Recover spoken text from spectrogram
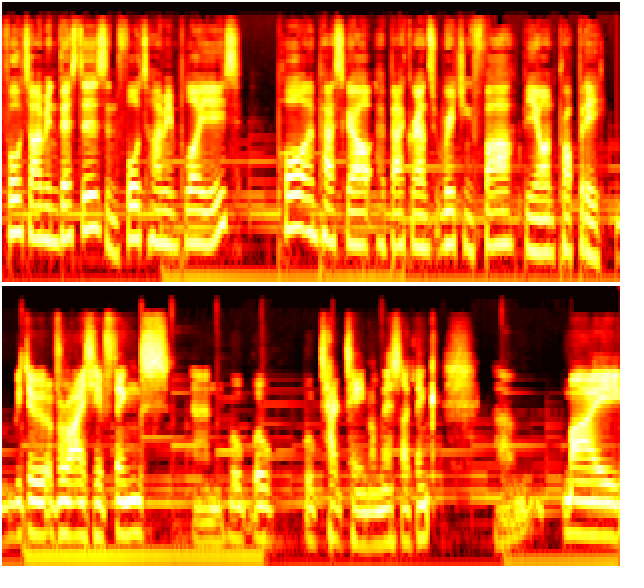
Full time investors and full time employees, Paul and Pascale have backgrounds reaching far beyond property. We do a variety of things, and we'll, we'll, we'll tag team on this, I think. Um, my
